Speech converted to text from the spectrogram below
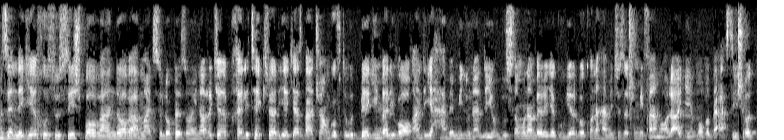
زندگی خصوصیش با وندا و مکسی لوپز و اینا رو که خیلی تکراری یکی از بچه هم گفته بود بگیم ولی واقعا دیگه همه می‌دونن دیگه. اون دوستمون هم بره یه گوگل بکنه همه چیزشو می‌فهمه. حالا اگه یه موقع بحثی شد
